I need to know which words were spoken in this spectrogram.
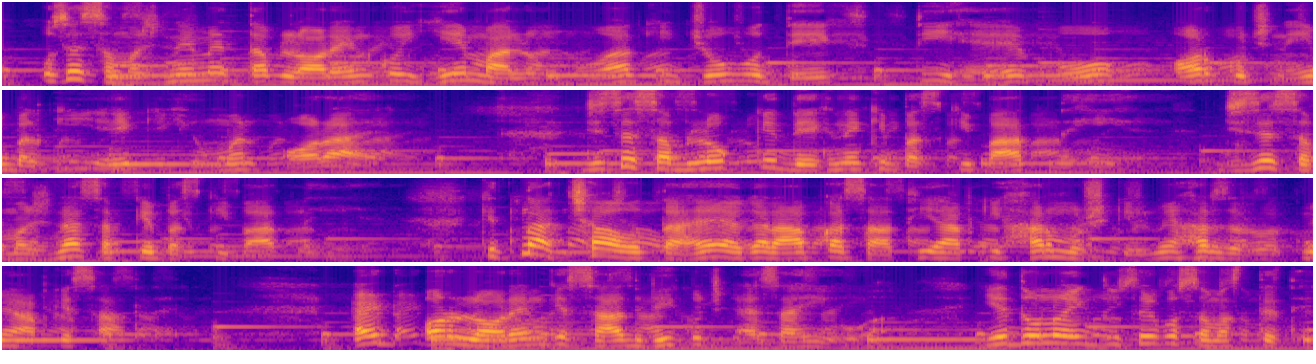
उसे समझने में तब लॉरेन को ये मालूम हुआ कि जो वो देखती है, वो और कुछ नहीं, बल्कि एक ह्यूमन और है, जिसे सब लोग के देखने की बस की बात नहीं है, जिसे समझना सबके बस की बात नहीं है। कितना अच्छा होता है अगर आपका साथी आपकी हर मुश्किल में, हर ज़रूरत में आपके साथ रहे। एड और लॉरेन के साथ भी कुछ ऐसा ही हुआ। ये दोनों एक दूसरे को समझते थे,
